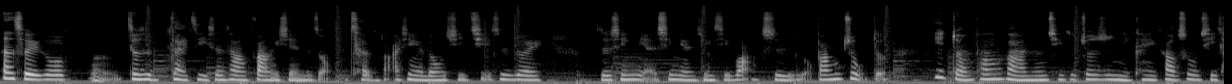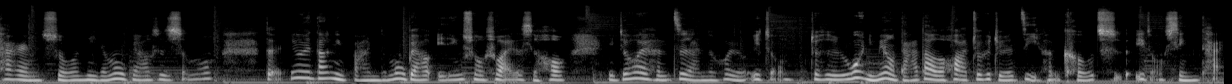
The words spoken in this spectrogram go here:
但所以说，嗯，就是在自己身上放一些那种惩罚性的东西，其实对就是新年新年新希望是有帮助的。一种方法呢，其实就是你可以告诉其他人说你的目标是什么。对，因为当你把你的目标已经说出来的时候，你就会很自然的会有一种，就是如果你没有达到的话，就会觉得自己很可耻的一种心态。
